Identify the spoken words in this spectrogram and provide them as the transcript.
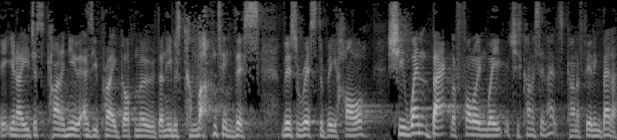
You know, he just kind of knew as he prayed, God moved, and he was commanding this, this wrist to be whole. She went back the following week. She's kind of saying, that's kind of feeling better.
